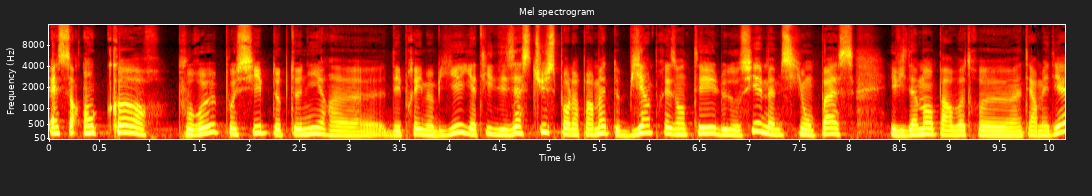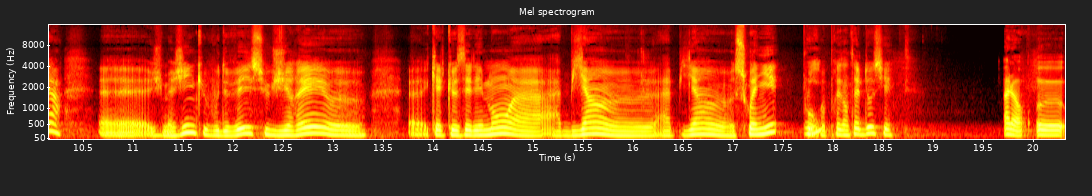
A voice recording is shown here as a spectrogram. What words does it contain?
Est-ce encore pour eux possible d'obtenir euh, des prêts immobiliers? Y a-t-il des astuces pour leur permettre de bien présenter le dossier, même si on passe évidemment par votre euh, intermédiaire? Euh, J'imagine que vous devez suggérer quelques éléments à, bien, à bien soigner pour présenter le dossier. Alors, euh,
